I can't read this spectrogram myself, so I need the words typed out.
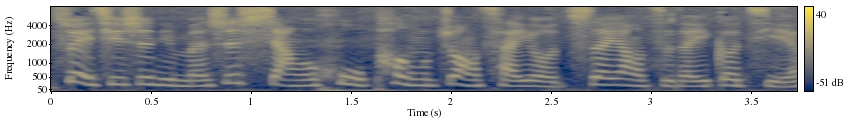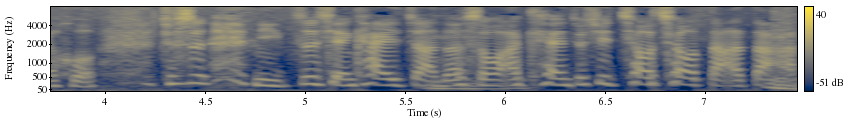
所以其实你们是相互碰撞才有这样子的一个结合，就是你之前开展的时候，阿 Ken 就去敲敲打打，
